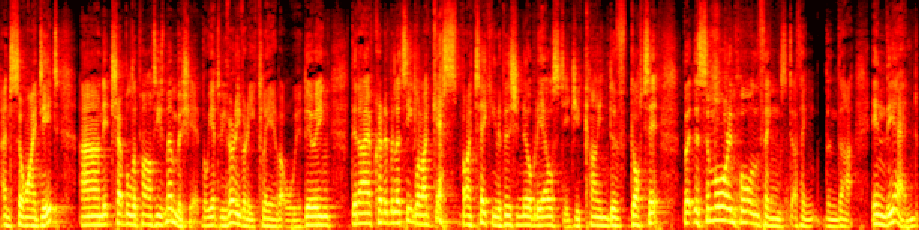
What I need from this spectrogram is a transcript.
And so I did. And it trebled the party's membership. But we had to be very, very clear about what we were doing. Did I have credibility? Well, I guess by taking the position nobody else did, you kind of got it. But there's some more important things, I think, than that. In the end,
